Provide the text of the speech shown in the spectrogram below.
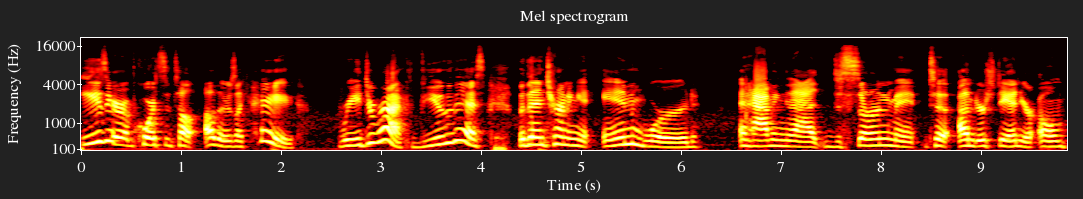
easier, of course, to tell others like, hey, redirect, view this, but then turning it inward and having that discernment to understand your own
